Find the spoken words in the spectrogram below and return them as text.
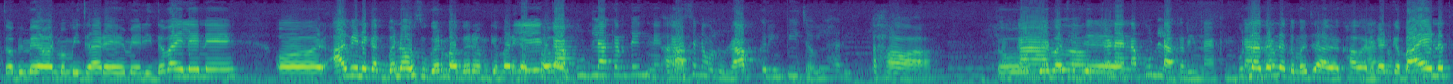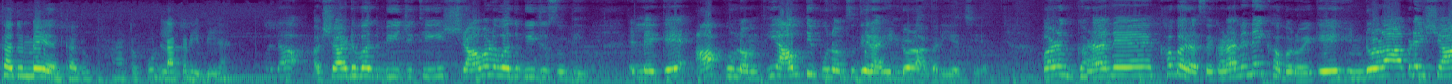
तो अभी मैं और मम्मी जा रहे हैं मेरी दवाई ઓર આવીને કંઈક બનાવશું ઘરમાં ગરમ કે મારે કંઈક ખાવાનું પુડલા કરી દે ને કાસે ને ઓલું રાબ કરીને પી જાવી હારી. હા. તો જેમાંથી જે ચણાના પુડલા કરી નાખીને પુડલા કરીને તો મજા આવે ખાવાની કારણ કે બાએ નથી ખાધું ને મેં નથી ખાધું. હા તો પુડલા કરી દે બધા અષાઢવદ બીજથી શ્રાવણવદ બીજ સુધી એટલે કે આ પૂનમથી આવતી પૂનમ સુધી હિંડોળા કરીએ છીએ. પણ ઘણાને ખબર હશે ઘણાને નહીં ખબર હોય કે હિંડોળા આપણે શા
